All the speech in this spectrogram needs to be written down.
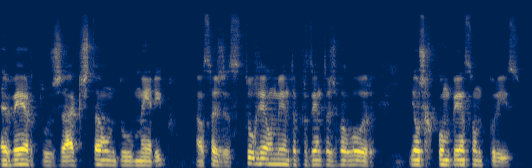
abertos à questão do mérito. Ou seja, se tu realmente apresentas valor, eles recompensam-te por isso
